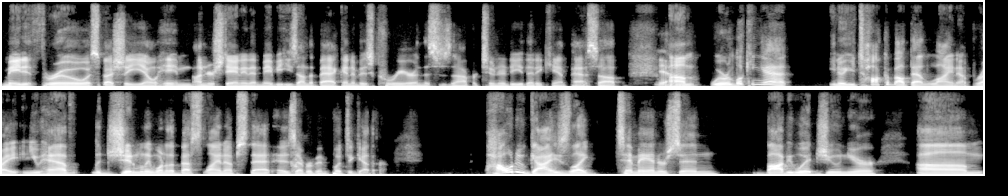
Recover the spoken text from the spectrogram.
made it through, especially, you know, him understanding that maybe he's on the back end of his career and this is an opportunity that he can't pass up. Yeah. Um, we were looking at you know, you talk about that lineup, right? And you have legitimately one of the best lineups that has ever been put together how do guys like Tim Anderson, Bobby Witt Jr., um,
